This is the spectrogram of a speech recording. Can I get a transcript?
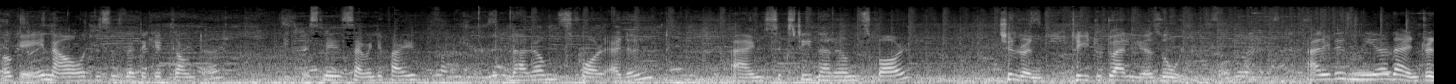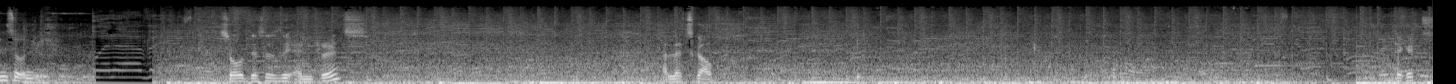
Okay, now this is the ticket counter. This means 75 dirhams for adult and 60 dirhams for children 3 to 12 years old. And it is near the entrance only. So this is the entrance. Uh, let's go. Tickets.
